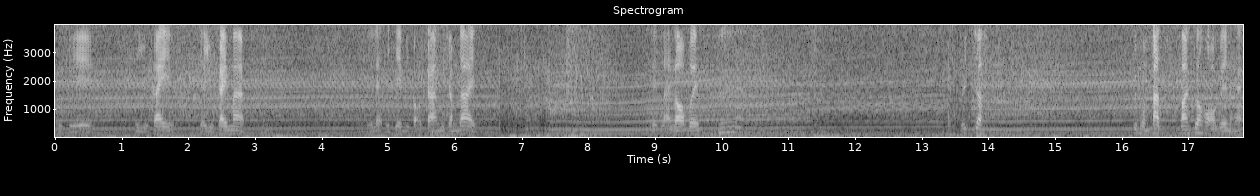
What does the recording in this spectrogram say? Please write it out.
โอเค อย่าอยู่ใกล้ อย่าอยู่ใกล้มาก นี่แหละไอ้เจมีเกาะกลางกูจำได้ เล่นหลายรอบเว้ยเฮ้ยจ้ะคือผมตัด บางช่วงออกเลยนะฮะ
